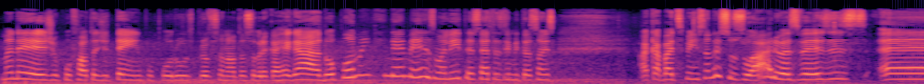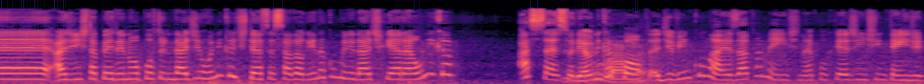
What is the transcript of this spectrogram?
manejo, por falta de tempo, por o profissional estar tá sobrecarregado, ou por não entender mesmo ali, ter certas limitações, acabar dispensando esse usuário, às vezes é, a gente está perdendo uma oportunidade única de ter acessado alguém da comunidade que era a única acesso ali, a única porta. né? De vincular, exatamente, né? Porque a gente entende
